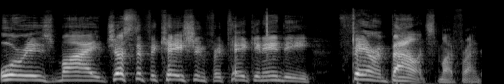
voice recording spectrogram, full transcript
Or is my justification for taking Indy fair and balanced, my friend?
